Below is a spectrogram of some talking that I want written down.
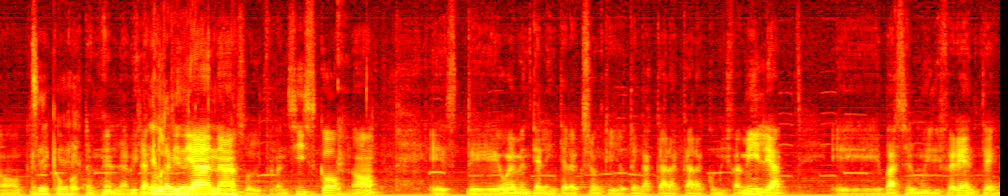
¿no? Que me comporto en la vida cotidiana, soy Francisco, ¿no? Este, obviamente la interacción que yo tenga cara a cara con mi familia eh, va a ser muy diferente.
